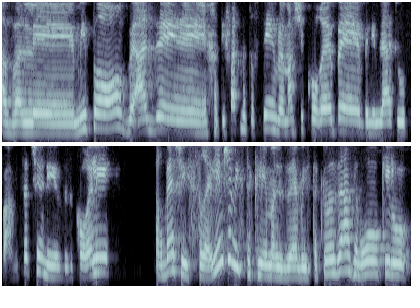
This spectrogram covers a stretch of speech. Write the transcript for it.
אבל אה, מפה ועד חטיפת מטוסים ומה שקורה בנמלי התעופה. מצד שני, וזה קורה לי הרבה שישראלים שמסתכלים על זה, והסתכלו על זה אז אמרו, כאילו,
